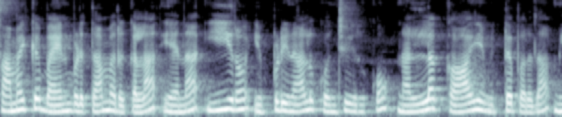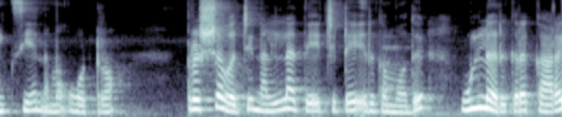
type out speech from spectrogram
சமைக்க பயன்படுத்தாமல் இருக்கலாம். ஏன்னா ஈரம் எப்படினாலும் கொஞ்சம் இருக்கும். நல்லா காய விட்ட பிறகு தான் மிக்சியை நம்ம ஓட்டுறோம். ப்ரெஷ்ஷை வச்சு நல்லா தேய்ச்சிட்டே இருக்கும் போது உள்ளே இருக்கிற கரை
